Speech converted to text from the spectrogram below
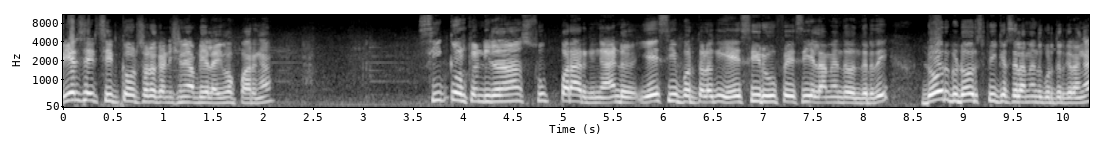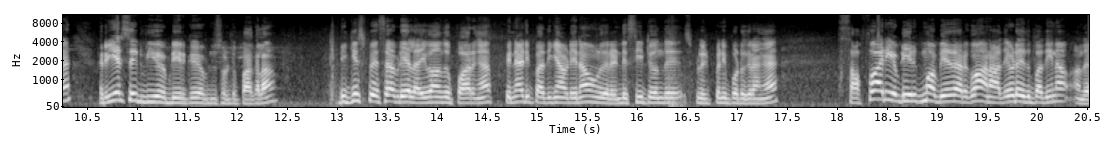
ரியர் சைட் சீட் கவர்ஸோட கண்டிஷனே அப்படியே லைவாக பாருங்கள் சீட் கவர் கண்டிஷன் சூப்பராக இருக்குங்க. அண்டு ஏசியை பொறுத்தளவுக்கு ஏசி ரூஃப் ஏசி எல்லாமே வந்து வந்துடுது டோருக்கு டோர் ஸ்பீக்கர்ஸ் எல்லாமே வந்து கொடுத்துருக்குறாங்க. ரியர் சைட் வியூ எப்படி இருக்குது அப்படின்னு சொல்லிட்டு பார்க்கலாம். டிக்கி ஸ்பேஸை அப்படியே லைவாக வந்து பாருங்கள் பின்னாடி பார்த்தீங்க அப்படின்னா உங்களுக்கு ரெண்டு சீட் வந்து ஸ்ப்ளிட் பண்ணி போட்டுக்கிறாங்க சஃபாரி எப்படி இருக்குமோ அப்படியே தான் இருக்கும். ஆனால் அதை விட இது பார்த்தீங்கன்னா அந்த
